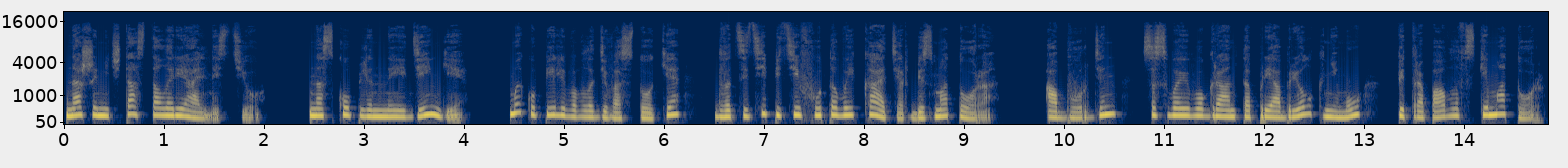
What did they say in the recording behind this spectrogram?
наша мечта стала реальностью. На скопленные деньги мы купили во Владивостоке 25-футовый катер без мотора, а Бурдин со своего гранта приобрел к нему Петропавловский мотор.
